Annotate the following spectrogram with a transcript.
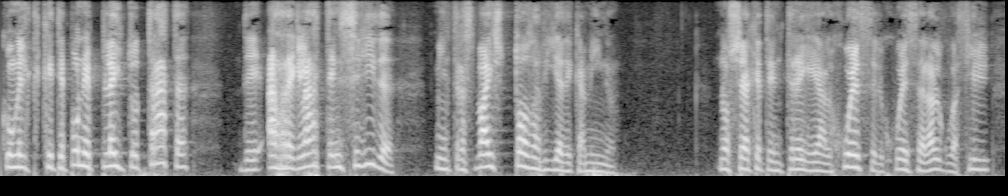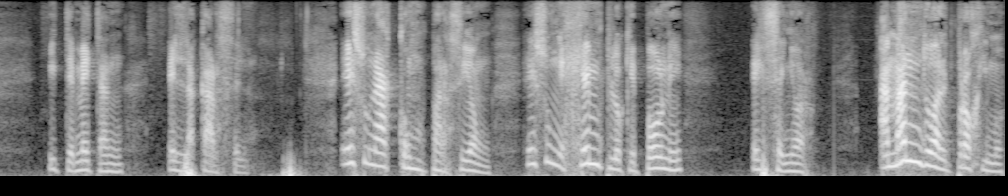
Con el que te pone pleito trata de arreglarte enseguida mientras vais todavía de camino. No sea que te entregue al juez, el juez al alguacil y te metan en la cárcel. Es una comparación, es un ejemplo que pone el Señor amando al prójimo,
